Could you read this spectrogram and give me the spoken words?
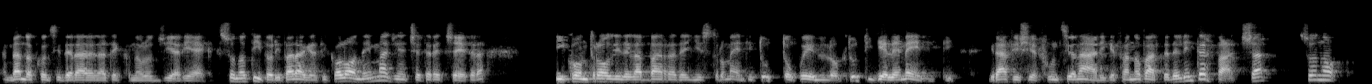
andando a considerare la tecnologia React? Sono titoli, paragrafi, colonne, immagini, eccetera, eccetera, i controlli della barra degli strumenti, tutto quello, tutti gli elementi grafici e funzionali che fanno parte dell'interfaccia sono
